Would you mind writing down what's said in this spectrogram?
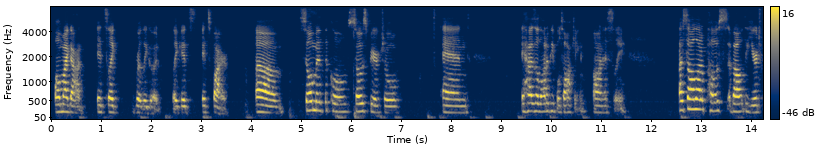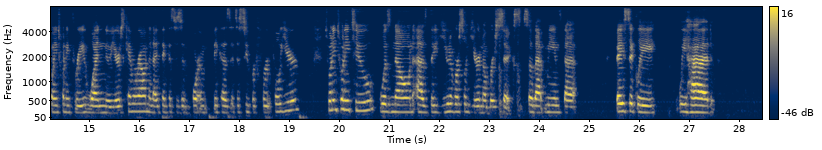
oh my god, it's like really good. Like it's it's fire. Um, so mythical, so spiritual, and it has a lot of people talking, honestly. I saw a lot of posts about the year 2023 when New Year's came around, and I think this is important because it's a super fruitful year. 2022 was known as the universal year number six. So that means that basically we had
